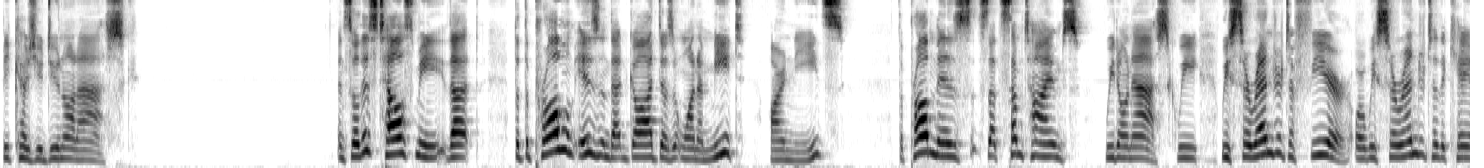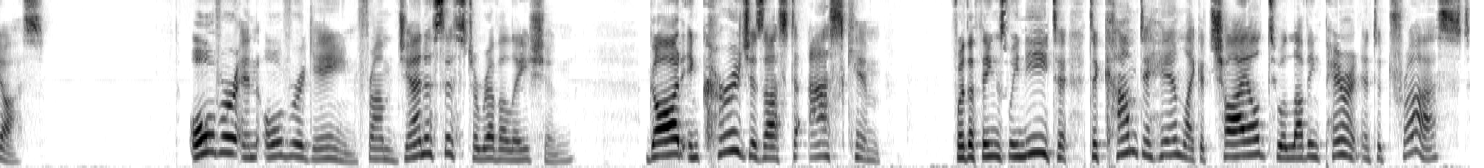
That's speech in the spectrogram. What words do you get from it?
because you do not ask. And so this tells me that, that the problem isn't that God doesn't want to meet our needs. The problem is that sometimes we don't ask. We, we surrender to fear or we surrender to the chaos. Over and over again, from Genesis to Revelation, God encourages us to ask Him for the things we need, to, to come to Him like a child to a loving parent, and to trust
